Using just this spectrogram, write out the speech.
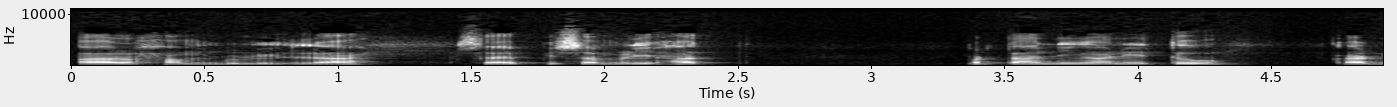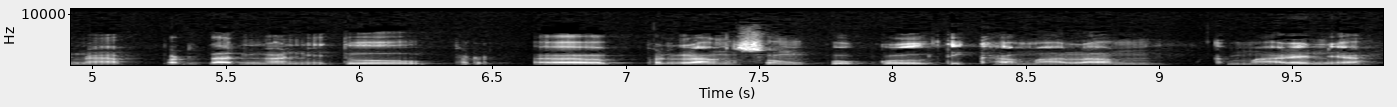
Alhamdulillah, saya bisa melihat pertandingan itu karena pertandingan itu ber, uh, berlangsung pukul 3 malam kemarin ya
